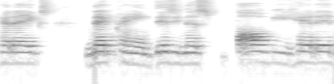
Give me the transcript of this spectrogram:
headaches, neck pain, dizziness, foggy headed,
